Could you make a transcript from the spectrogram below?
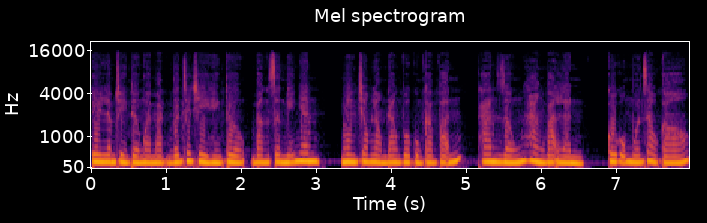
Tuy Lâm Trình từ ngoài mặt vẫn duy trì hình tượng bằng sơn mỹ nhân Nhưng trong lòng đang vô cùng cam phẫn Than giống hàng vạn lần. Cô cũng muốn giàu có,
